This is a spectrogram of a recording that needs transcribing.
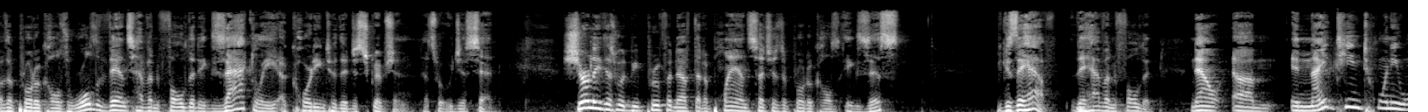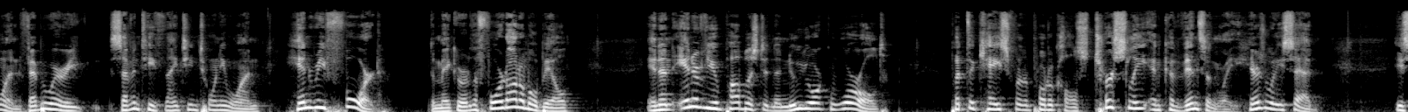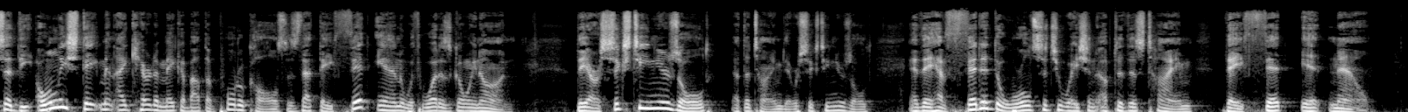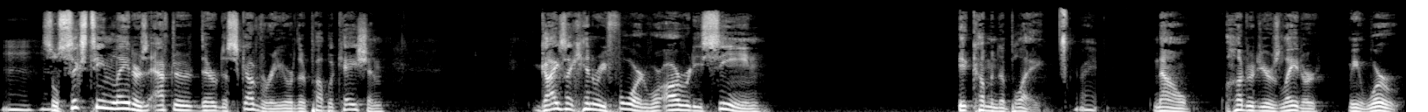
of the protocols, world events have unfolded exactly according to the description. That's what we just said. Surely this would be proof enough that a plan such as the protocols exists, because they have they have unfolded. Now, um, in 1921, February 17th, 1921, Henry Ford, the maker of the Ford automobile, in an interview published in the New York World, put the case for the protocols tersely and convincingly. Here's what he said. He said, The only statement I care to make about the protocols is that they fit in with what is going on. They are 16 years old at the time, they were 16 years old, and they have fitted the world situation up to this time. They fit it now. Mm-hmm. So 16 later after their discovery or their publication, guys like Henry Ford were already seeing it come into play. Right. Now, hundred years later, I mean, we're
